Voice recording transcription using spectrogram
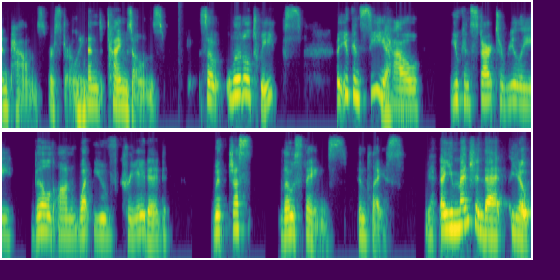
and pounds or sterling mm-hmm. and time zones. So little tweaks, but you can see yeah. how you can start to really build on what you've created with just those things in place. Yeah. Now you mentioned that, you know,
